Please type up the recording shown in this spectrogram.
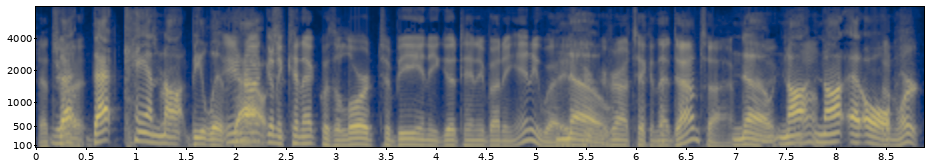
That's that, right. That cannot be lived You're out. not going to connect with the Lord to be any good to anybody anyway. if No. you're, if you're not taking that downtime. No, Like, not not at all. Doesn't work.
